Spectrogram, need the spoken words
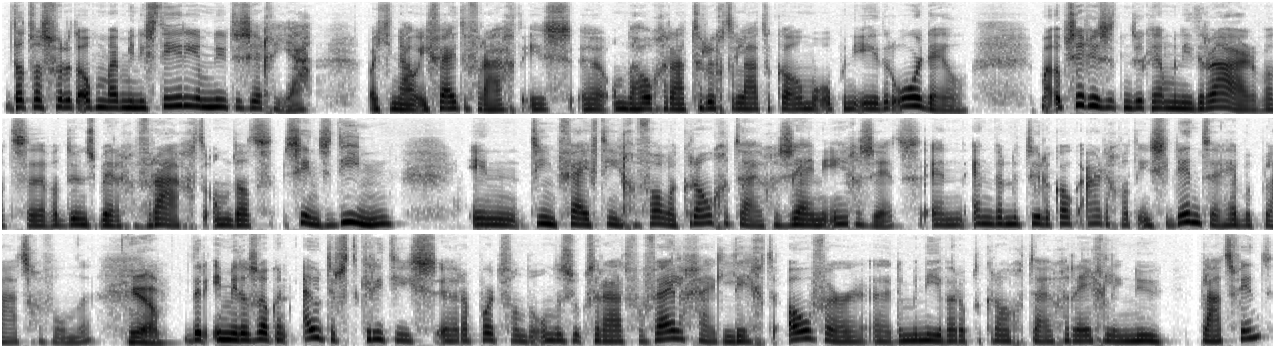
Dat was voor het Openbaar Ministerie om nu te zeggen: ja, wat je nou in feite vraagt is eh, om de Hoge Raad terug te laten komen op een eerder oordeel. Maar op zich is het natuurlijk helemaal niet raar wat, eh, wat Dunsbergen vraagt, omdat sindsdien in 10, 15 gevallen kroongetuigen zijn ingezet. En, en er natuurlijk ook aardig wat incidenten hebben plaatsgevonden Ja, er inmiddels ook een uiterst kritisch eh, rapport van de Onderzoeksraad voor Veiligheid ligt over eh, de manier waarop de kroongetuigenregeling nu plaatsvindt.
